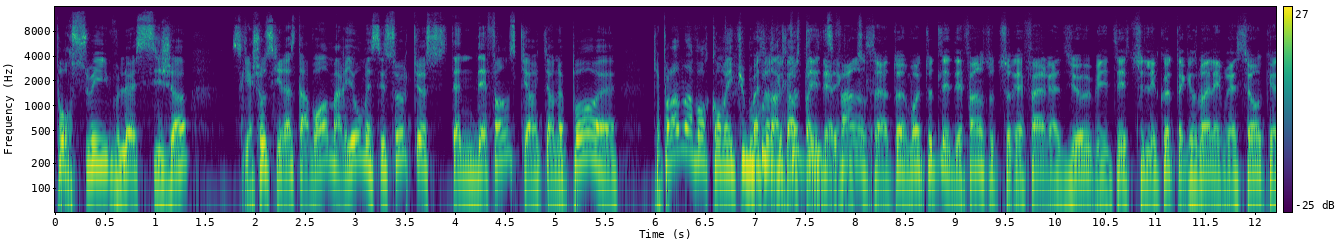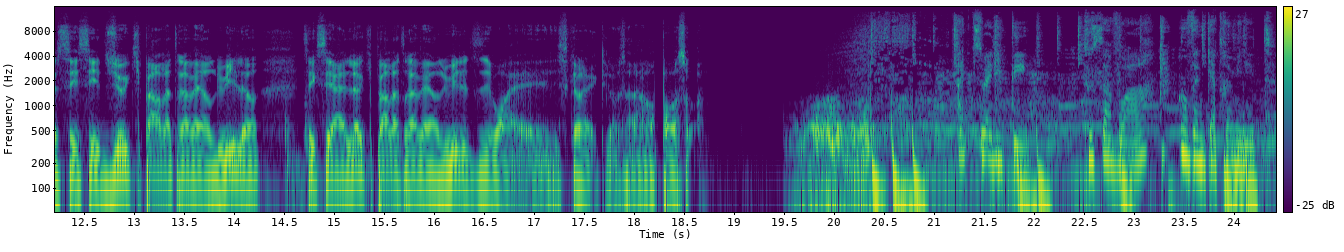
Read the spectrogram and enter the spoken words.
poursuivre le CIJA? C'est quelque chose qui reste à voir, Mario, mais c'est sûr que c'était une défense qui en, qui en a pas, euh, qui a pas l'air d'en avoir convaincu Ben, beaucoup dans la classe toutes les politique. en tout défenses, cas. toi, moi, toutes les défenses où tu réfères à Dieu, ben, tu sais, si tu l'écoutes, t'as quasiment l'impression que c'est, Dieu qui parle à travers lui, là. Tu sais, que c'est Allah qui parle à travers lui, là. Tu dis, ouais, c'est correct, là, ça, on repassera. Actualité. Tout savoir en 24 minutes.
